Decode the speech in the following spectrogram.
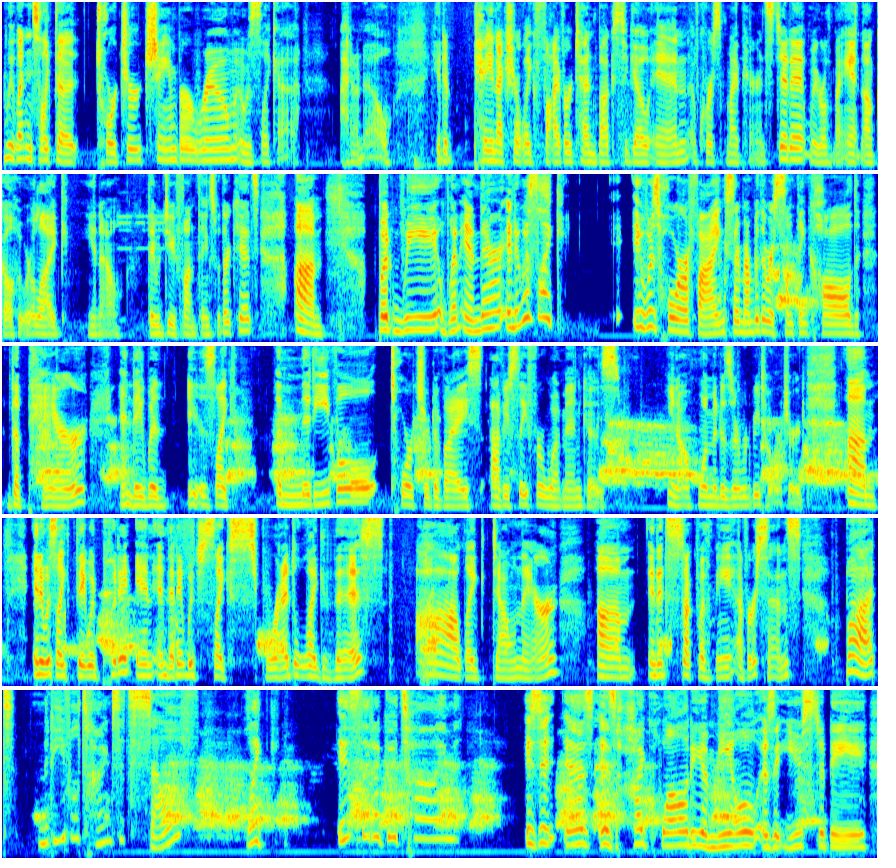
we went into like the torture chamber room. It was like a, I don't know, you had to pay an extra like five or 10 bucks to go in. Of course, my parents didn't. We were with my aunt and uncle who were like, you know, they would do fun things with their kids. Um, but we went in there and it was like, it was horrifying because I remember there was something called the pair, and they would, it was like a medieval torture device, obviously for women because, you know, women deserve to be tortured. Um, and it was like they would put it in and then it would just like spread like this, ah, like down there. Um, and it's stuck with me ever since. But medieval times itself, like, is that a good time? Is it as as high quality a meal as it used to be?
